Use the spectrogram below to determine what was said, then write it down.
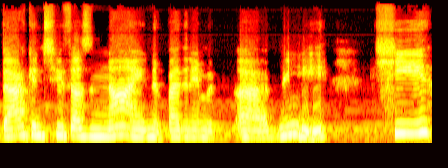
back in 2009 by the name of uh, Reidy, he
